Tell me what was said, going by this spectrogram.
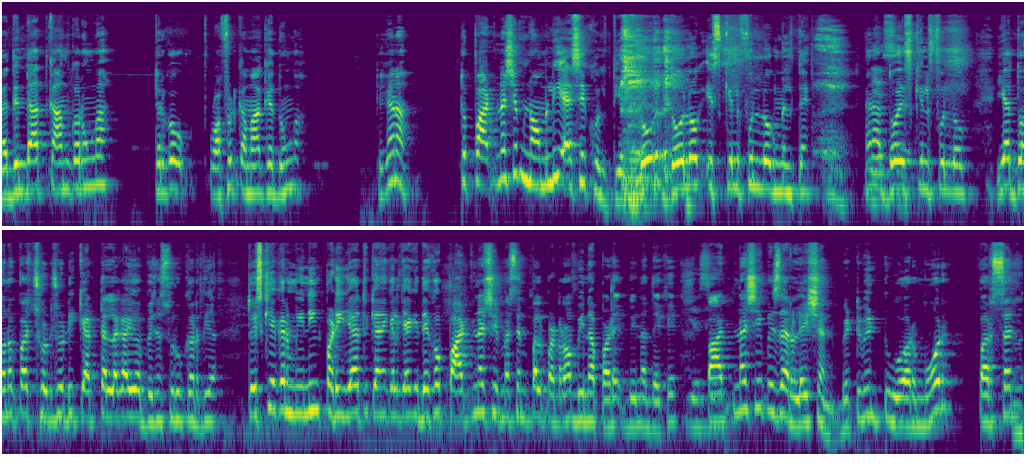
मैं दिन रात काम करूँगा तेरे को प्रॉफिट कमा के दूँगा। ठीक है ना? तो पार्टनरशिप नॉर्मली ऐसे खुलती है। दो दो लोग स्किलफुल लोग मिलते हैं है ना? दो स्किलफुल लोग या दोनों के पास छोटी छोटी कैपिटल लगाई और बिज़नेस शुरू कर दिया। तो इसकी अगर मीनिंग पढ़ी जाए तो क्या निकल गया कि देखो पार्टनरशिप मैं सिंपल पढ़ रहा हूँ बिना पढ़े बिना देखे। Partnership is a relation between two or more person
